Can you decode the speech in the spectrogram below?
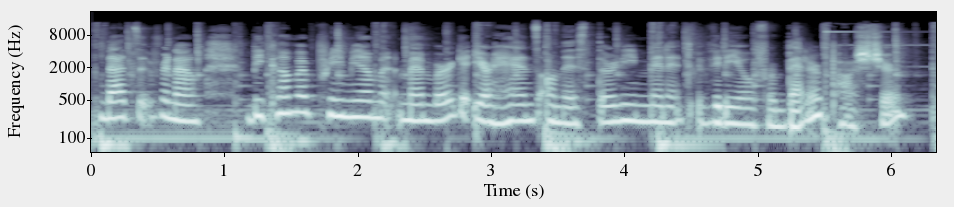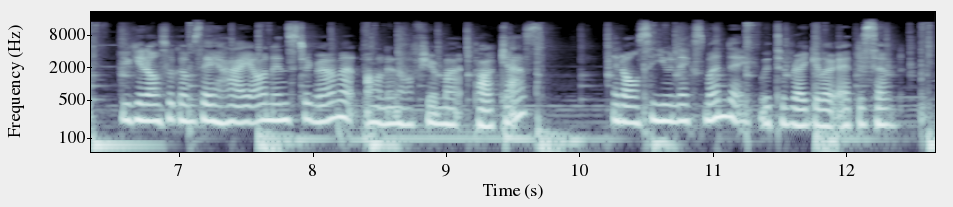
that's it for now. Become a premium member, get your hands on this 30 minute video for better posture. You can also come say hi on Instagram at On and Off Your Mat Podcast. And I'll see you next Monday with a regular episode.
